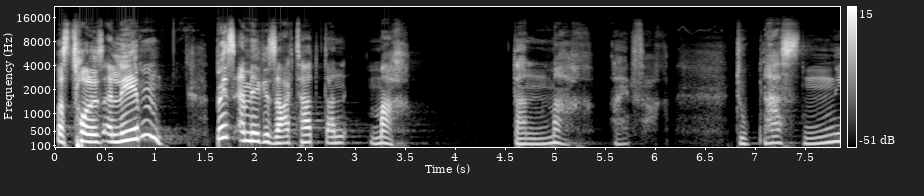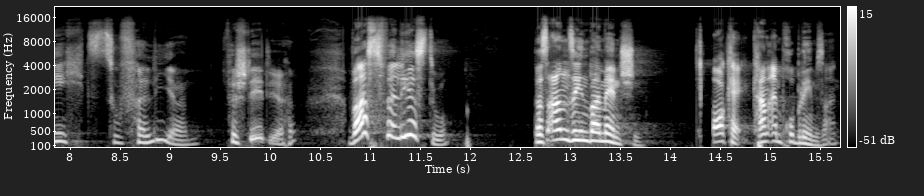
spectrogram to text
was Tolles erleben. Bis er mir gesagt hat, dann mach. Dann mach einfach. Du hast nichts zu verlieren. Versteht ihr? Was verlierst du? Das Ansehen bei Menschen. Okay, kann ein Problem sein.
